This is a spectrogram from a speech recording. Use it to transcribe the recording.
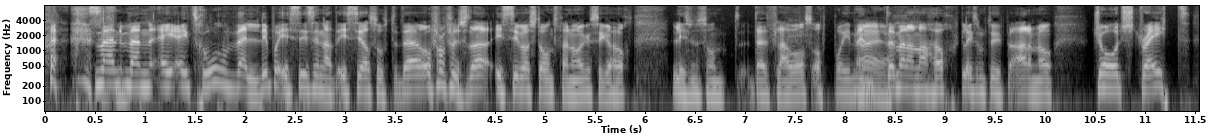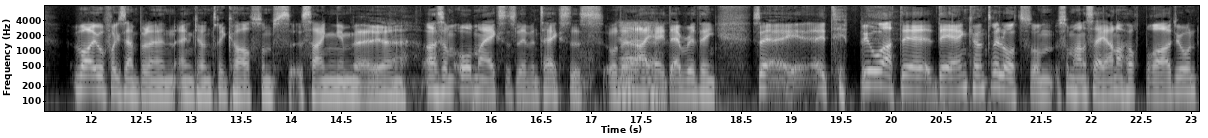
men men jeg, jeg tror veldig på Issy sin at Issy har sittet der. Og for det første, Issy var Stones-fan òg, så jeg har hørt liksom sånt Dead Flowers oppå i mente. Ja, ja. Men han har hørt liksom type I don't know, George Strait var jo eksempel en, en countrykar som sang mye altså, All My Exes Live in Texas og ja. I Hate Everything. Så jeg, jeg tipper jo at det, det er en countrylåt som, som han sier han har hørt på radioen,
